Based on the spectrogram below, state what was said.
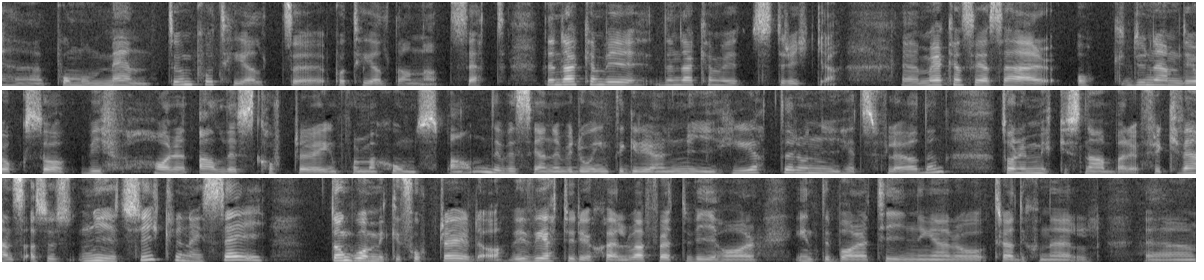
Eh, på momentum på ett, helt, eh, på ett helt annat sätt. Den där kan vi, den där kan vi stryka. Eh, men jag kan säga så här, och du nämnde också vi har ett alldeles kortare informationsspann, det vill säga när vi då integrerar nyheter och nyhetsflöden så har det en mycket snabbare frekvens. Alltså nyhetscyklerna i sig de går mycket fortare idag. Vi vet ju det själva för att vi har inte bara tidningar och traditionell, eh,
